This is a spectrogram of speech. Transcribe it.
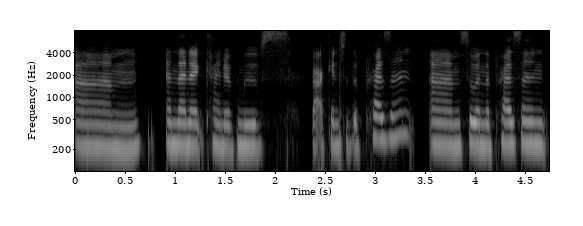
Um, and then it kind of moves back into the present. Um, so in the present,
